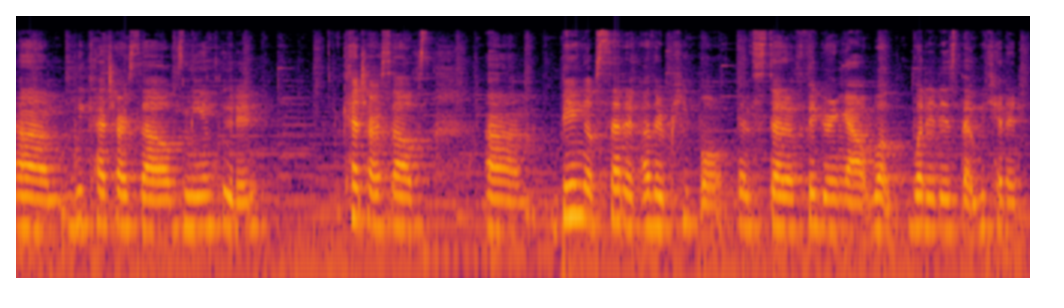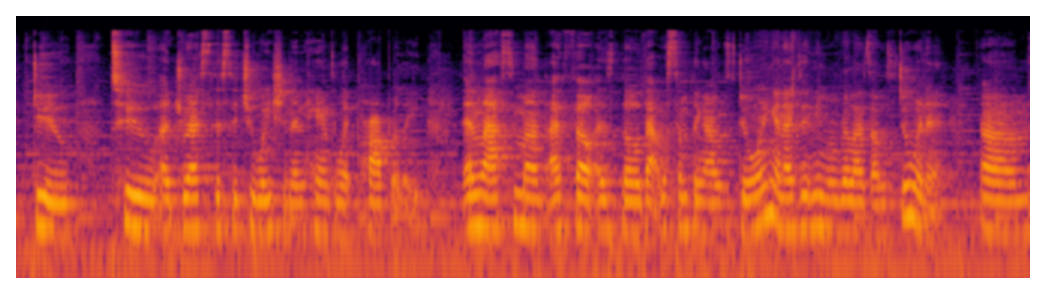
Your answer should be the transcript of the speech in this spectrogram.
um, we catch ourselves, me included, catch ourselves um, being upset at other people instead of figuring out what, what it is that we can do to address the situation and handle it properly. And last month, I felt as though that was something I was doing, and I didn't even realize I was doing it. Um,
